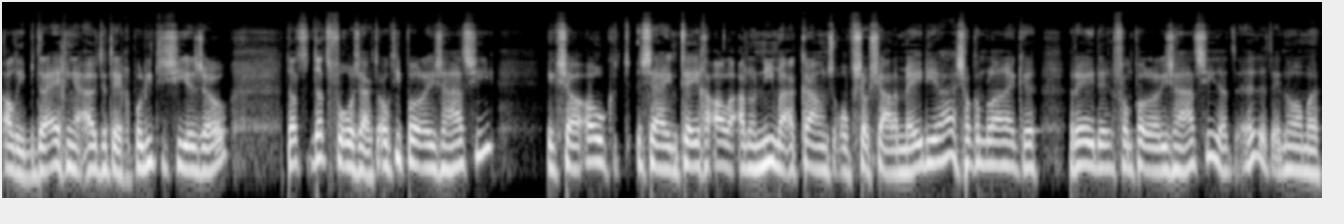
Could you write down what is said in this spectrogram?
al die bedreigingen uiten tegen politici en zo. Dat, dat veroorzaakt ook die polarisatie. Ik zou ook zijn tegen alle anonieme accounts op sociale media. Dat is ook een belangrijke reden van polarisatie. Dat, dat enorme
